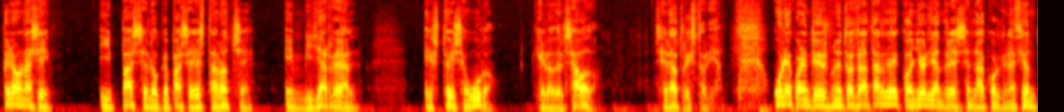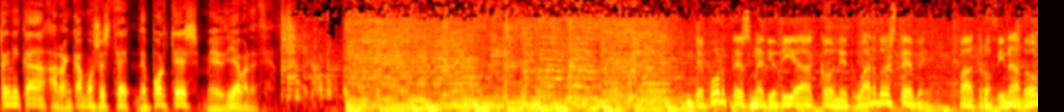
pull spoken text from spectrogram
Pero aún así, y pase lo que pase esta noche en Villarreal, estoy seguro que lo del sábado será otra historia. 1 y 42 minutos de la tarde con Jordi Andrés en la coordinación técnica. Arrancamos este Deportes Mediodía Valencia. Deportes Mediodía con Eduardo Esteve, patrocinado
